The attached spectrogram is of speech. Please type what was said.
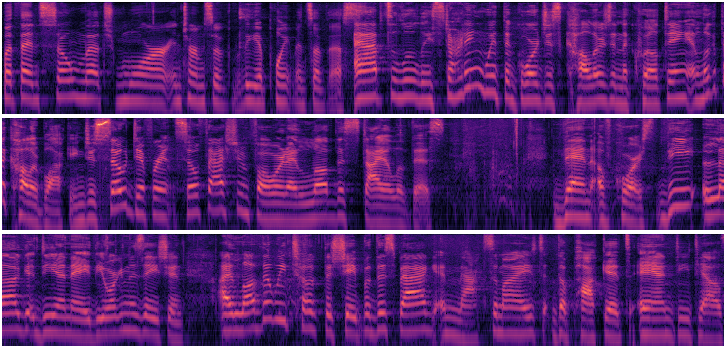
but then so much more in terms of the appointments of this. Absolutely. Starting with the gorgeous colors and the quilting, and look at the color blocking. Just so different, so fashion forward. I love the style of this. Then, of course, the Lug DNA, the organization. I love that we took the shape of this bag and maximized the pockets and details.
